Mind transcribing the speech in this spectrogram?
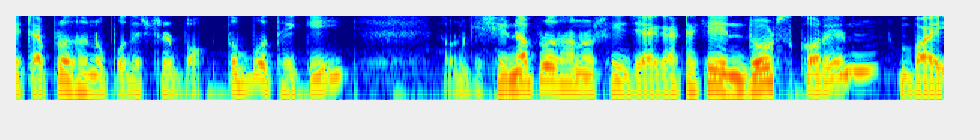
এটা প্রধান উপদেষ্টার বক্তব্য থেকেই, এমনকি সেনাপ্রধানও সেই জায়গাটাকে এন্ডোর্স করেন বাই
